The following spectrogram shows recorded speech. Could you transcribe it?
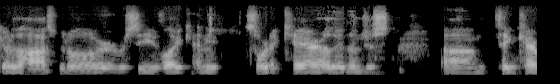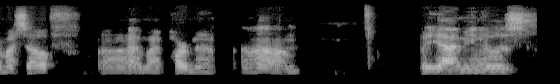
go to the hospital or receive like any sort of care other than just um, taking care of myself uh, at my apartment. But yeah, I mean, it was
